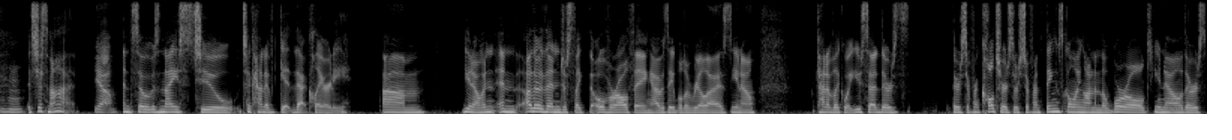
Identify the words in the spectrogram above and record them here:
Mhm. it's just not yeah. and so it was nice to to kind of get that clarity um you know and and other than just like the overall thing i was able to realize you know kind of like what you said there's there's different cultures there's different things going on in the world you know mm-hmm. there's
